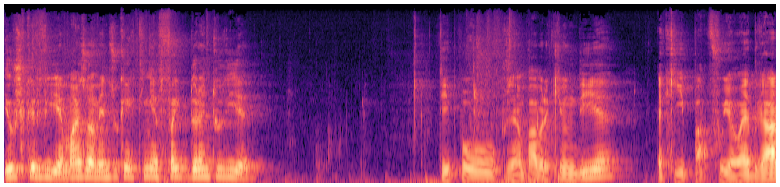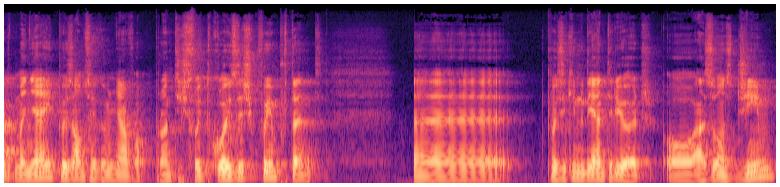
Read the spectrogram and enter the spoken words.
Eu escrevia mais ou menos o que é que tinha feito durante o dia. Tipo, por exemplo, abro aqui um dia, aqui pá, fui ao Edgar de manhã e depois almocei com a minha avó. Pronto, isto foi de coisas que foi importante. Uh, depois aqui no dia anterior, ou às 11, gym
